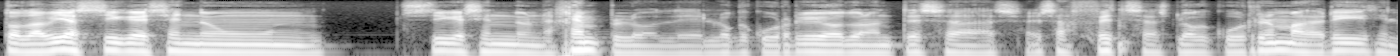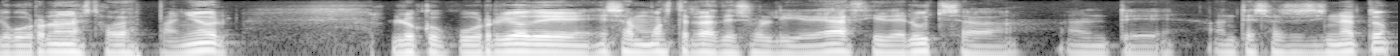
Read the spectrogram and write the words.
Todavía sigue siendo un sigue siendo un ejemplo de lo que ocurrió durante esas, esas fechas, lo que ocurrió en Madrid y lo que ocurrió en el Estado español lo que ocurrió de esas muestras de solidaridad y de lucha ante, ante ese asesinato.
